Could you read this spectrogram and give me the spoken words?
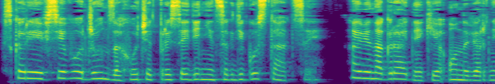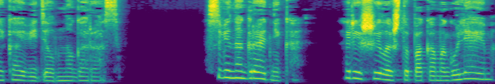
Скорее всего, Джон захочет присоединиться к дегустации, а виноградники он наверняка видел много раз. С виноградника. Решила, что пока мы гуляем,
